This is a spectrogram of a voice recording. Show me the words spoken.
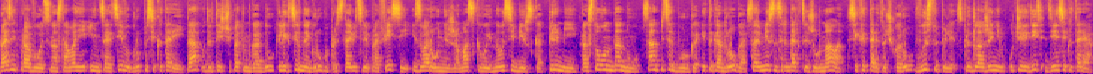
Праздник проводится на основании инициативы группы секретарей. Так, в 2005 году коллективная группа представителей профессий из Воронежа, Москвы, Новосибирска, Перми, Ростова-на-Дону, Санкт-Петербурга и Таганрога совместно с редакцией журнала секретарь.ру выступили с предложением учредить День секретаря.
